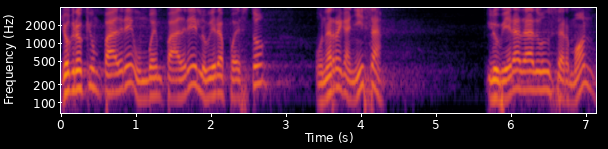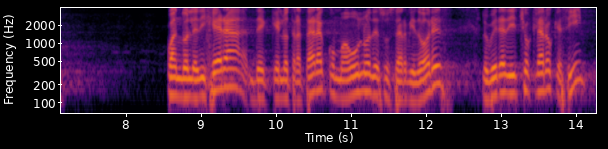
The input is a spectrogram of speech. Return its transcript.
Yo creo que un padre, un buen padre, le hubiera puesto una regañiza, le hubiera dado un sermón. Cuando le dijera de que lo tratara como a uno de sus servidores, le hubiera dicho, claro que sí,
